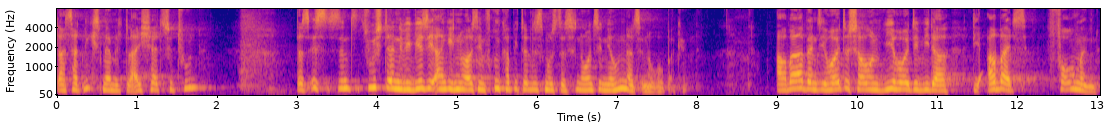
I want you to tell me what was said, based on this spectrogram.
Das hat nichts mehr mit Gleichheit zu tun. Das ist, sind Zustände, wie wir sie eigentlich nur aus dem Frühkapitalismus des 19. Jahrhunderts in Europa kennen. Aber wenn Sie heute schauen, wie heute wieder die Arbeitsformen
